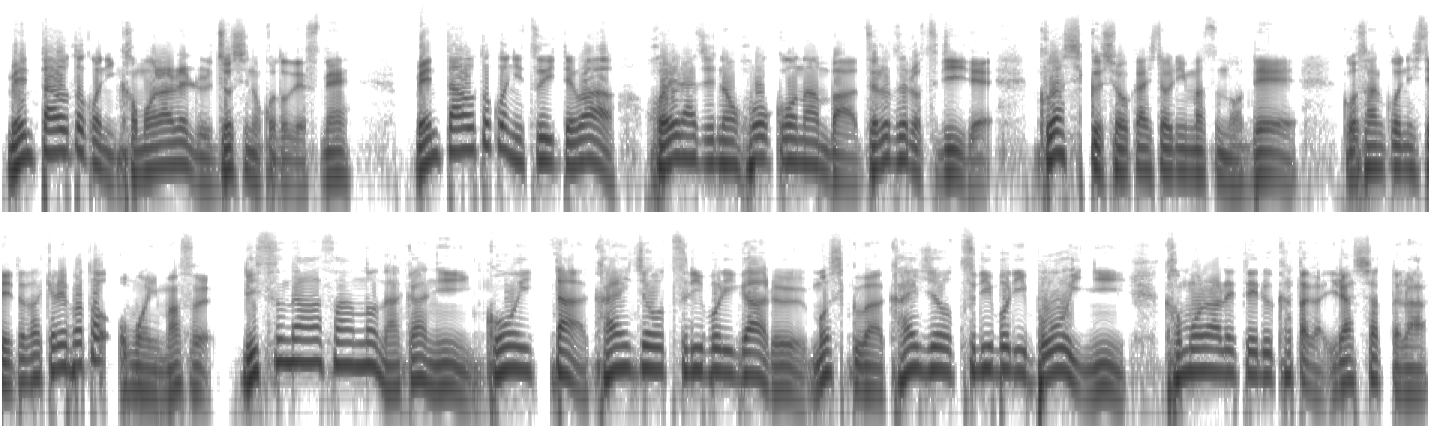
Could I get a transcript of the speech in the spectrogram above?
メンター男にかもられる女子のことですね。メンター男については、ホエラジの方向ナンバー003で詳しく紹介しておりますので、ご参考にしていただければと思います。リスナーさんの中に、こういった海上釣り堀ガール、もしくは海上釣り堀ボーイにかもられている方がいらっしゃったら、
